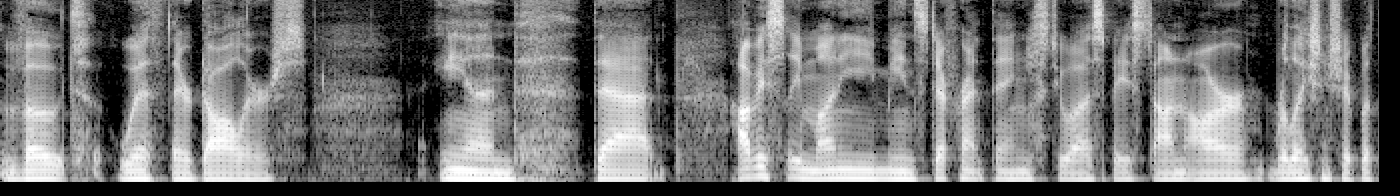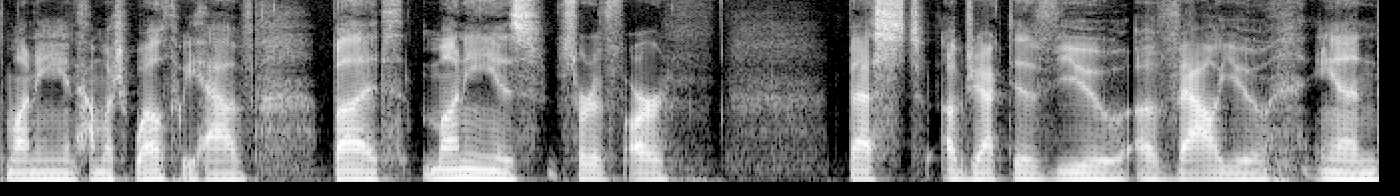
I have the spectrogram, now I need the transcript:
vote with their dollars, and that obviously money means different things to us based on our relationship with money and how much wealth we have. But money is sort of our best objective view of value. And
